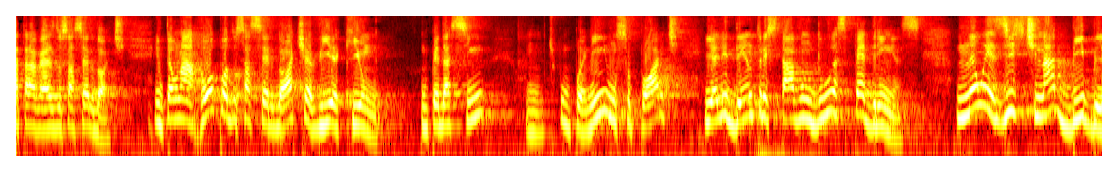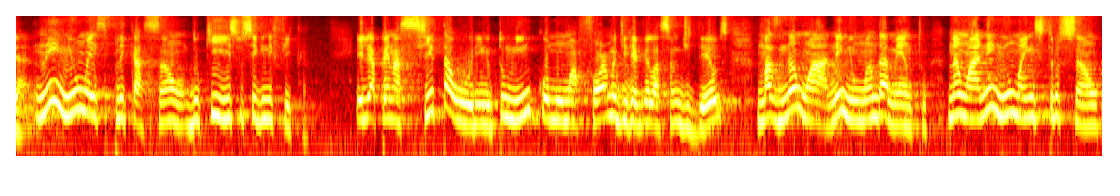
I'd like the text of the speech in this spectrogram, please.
através do sacerdote. Então, na roupa do sacerdote havia aqui um, um pedacinho, um, tipo um paninho, um suporte, e ali dentro estavam duas pedrinhas. Não existe na Bíblia nenhuma explicação do que isso significa. Ele apenas cita o Urim e o Tumim como uma forma de revelação de Deus, mas não há nenhum mandamento, não há nenhuma instrução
